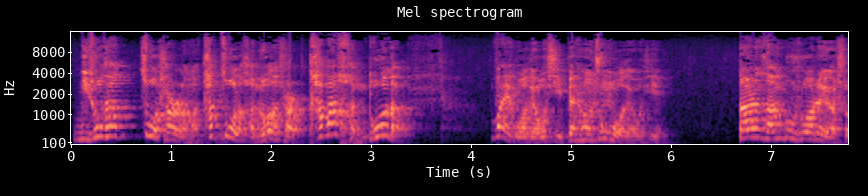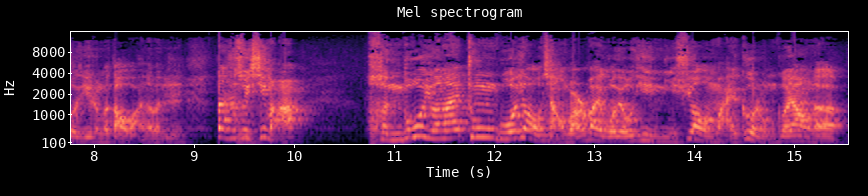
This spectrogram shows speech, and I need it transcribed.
你说他做事儿了吗？他做了很多的事儿，他把很多的外国的游戏变成了中国的游戏。当然，咱不说这个涉及什么盗版的问题，嗯但是最起码，很多原来中国要想玩外国的游戏，你需要买各种各样的，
